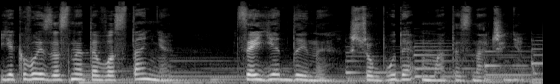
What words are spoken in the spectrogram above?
як ви заснете востаннє, це єдине, що буде мати значення.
